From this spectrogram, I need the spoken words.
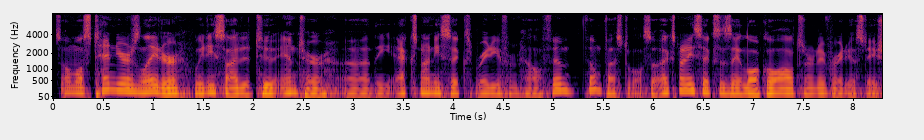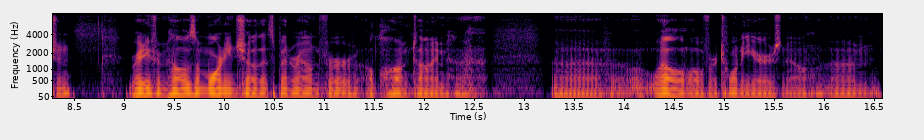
So almost 10 years later, we decided to enter uh, the X96 Radio from Hell Film, Film Festival. So X96 is a local alternative radio station. Radio from Hell is a morning show that's been around for a long time, uh, well over 20 years now. Um,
